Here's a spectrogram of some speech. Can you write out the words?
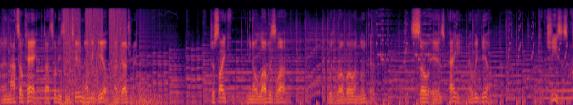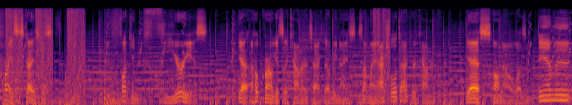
And that's okay. If that's what he's into, no big deal. No judgment. Just like, you know, love is love with Robo and Lucca. So is pegging. No big deal. Okay, Jesus Christ, this guy is just fucking furious. Yeah, I hope Chrono gets a counter attack. That would be nice. Is that my actual attack or counter? Yes. Oh no, it wasn't. Damn it.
